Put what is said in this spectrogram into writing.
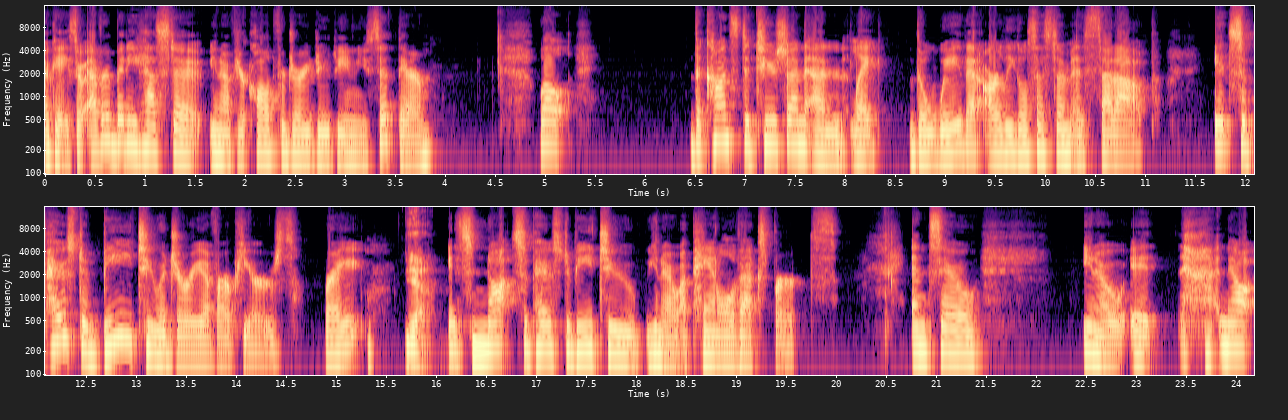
okay, so everybody has to, you know, if you're called for jury duty and you sit there, well, the Constitution and like the way that our legal system is set up, it's supposed to be to a jury of our peers, right? Yeah. It's not supposed to be to, you know, a panel of experts. And so, you know, it now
